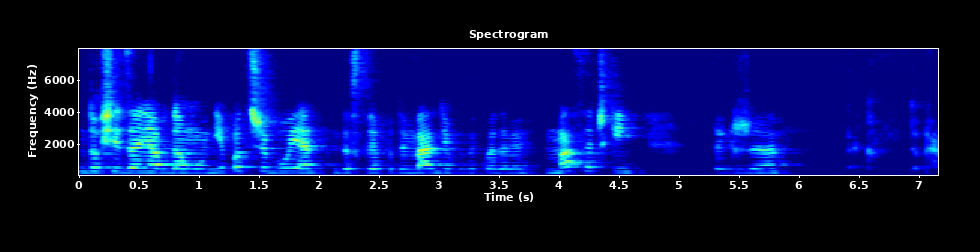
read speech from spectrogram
do siedzenia w domu nie potrzebuję, do sklepu tym bardziej, bo zakładamy maseczki. Także tak, dobra.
